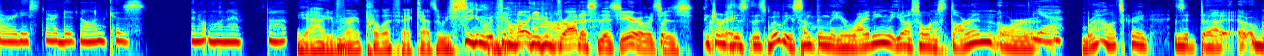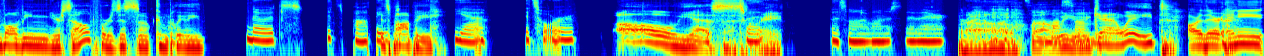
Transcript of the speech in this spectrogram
already started on because I don't want to ever stop. Yeah, you're very prolific, as we've seen with all you've brought us this year, which is In terms great. of this, this movie, is something that you're writing that you also want to star in, or Yeah. wow, that's great. Is it uh, involving yourself, or is this so completely? No, it's it's poppy. It's Poppy. Yeah, it's horror. Oh yes, That's But- great. That's all I want to say there. Right on. Well, we, we can't wait. Are there any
